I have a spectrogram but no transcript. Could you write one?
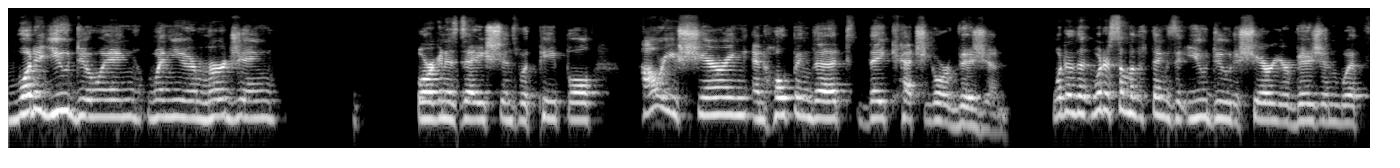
what are you doing when you're merging organizations with people? How are you sharing and hoping that they catch your vision? What are the what are some of the things that you do to share your vision with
